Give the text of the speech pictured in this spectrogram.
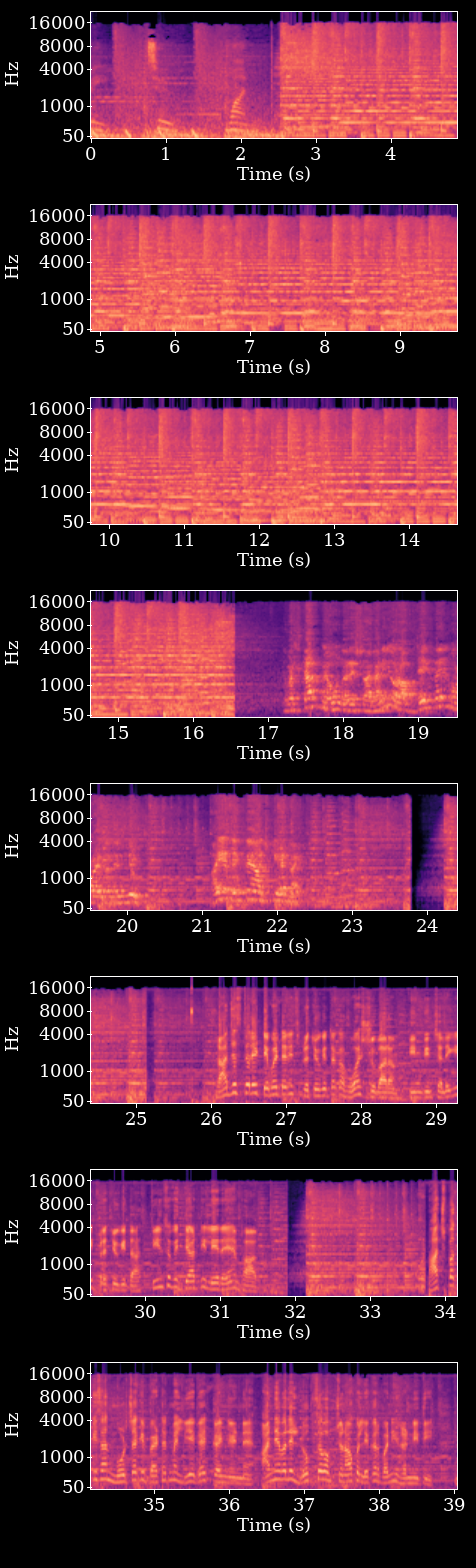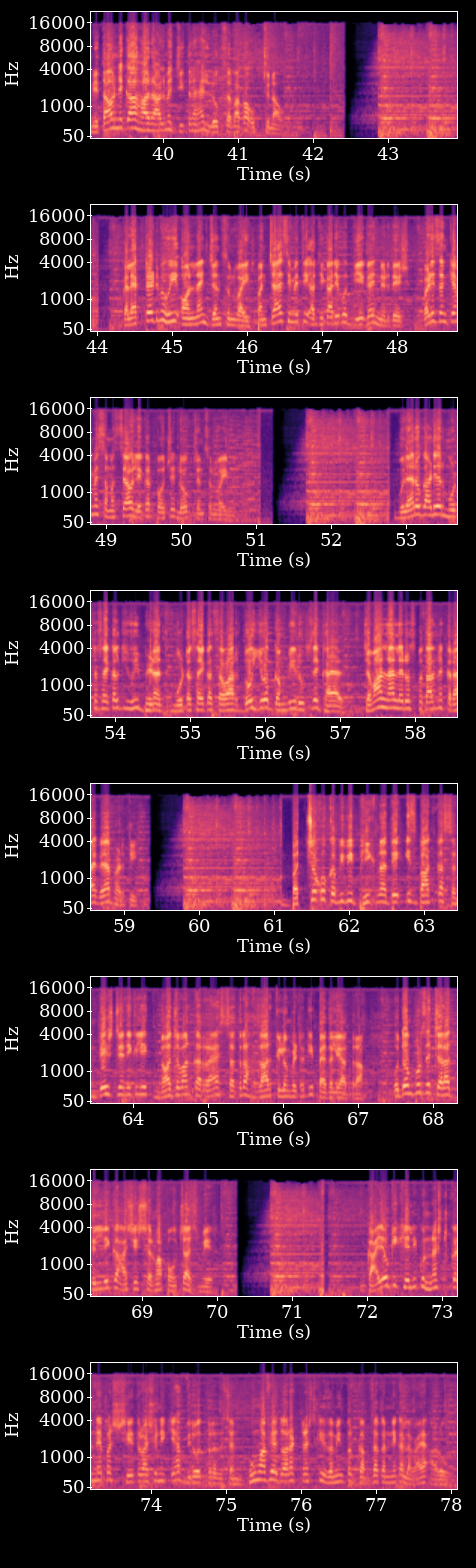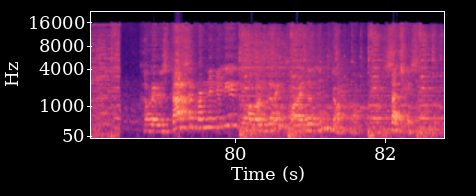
Three, two, one. नमस्कार मैं हूँ नरेश राघानी और आप देख रहे हैं हॉराइजन न्यूज़ आइए देखते हैं आज की हेडलाइंस राज्य स्तरीय टेबल टेनिस प्रतियोगिता का हुआ शुभारंभ। तीन दिन चलेगी प्रतियोगिता। 300 विद्यार्थी ले रहे हैं भाग। भाजपा किसान मोर्चा की बैठक में लिए गए कई निर्णय। आने वाले लोकसभा उपचुनाव को लेकर बनी रणनीति। नेताओं ने कहा, हर हाल में जीतना है लोकसभा का उपचुनाव। कलेक्ट्रेट में हुई ऑनलाइन जन सुनवाई पंचायत समिति अधिकारियों को दिए गए निर्देश। बड़ी संख्या में समस्याओं लेकर पहुँचे लोग जन सुनवाई में। बुलेरो गाड़ी और मोटरसाइकिल की हुई भिड़ंत। मोटरसाइकिल सवार दो युवक गंभीर रूप से घायल। जवाहरलाल नेहरू अस्पताल में कराया गया भर्ती। बच्चों को कभी भी भीख न दे, इस बात का संदेश देने के लिए एक नौजवान कर रहा है सत्रह हज़ार किलोमीटर की पैदल यात्रा। उधमपुर से चला दिल्ली का आशीष शर्मा पहुँचा अजमेर। गायों की खेली को नष्ट करने पर क्षेत्रवासियों ने किया विरोध प्रदर्शन। भूमाफिया द्वारा ट्रस्ट की ज़मीन पर कब्जा करने का लगाया आरोप। खबरें विस्तार से पढ़ने के लिए सच के साथ।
